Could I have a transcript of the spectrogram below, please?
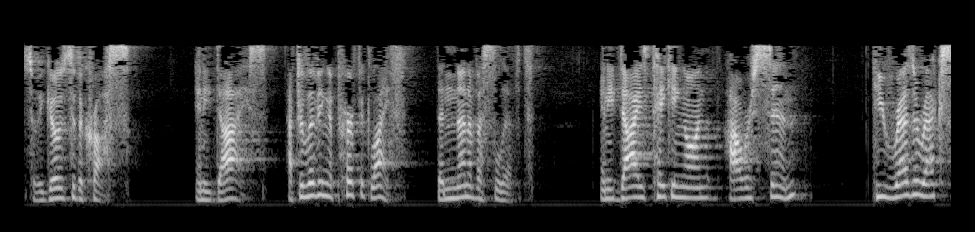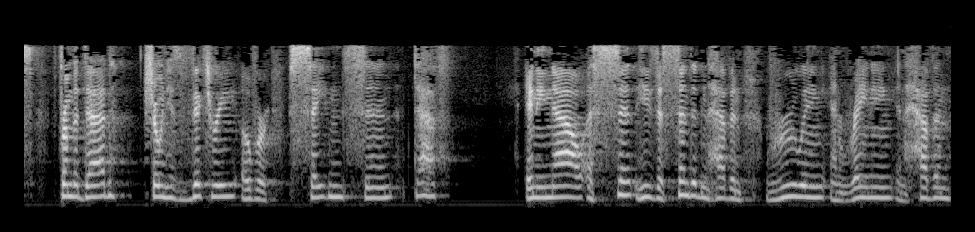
So he goes to the cross and he dies after living a perfect life that none of us lived. And he dies taking on our sin. He resurrects from the dead, showing his victory over Satan, sin, death. And he now ascend, he's ascended in heaven, ruling and reigning in heaven.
